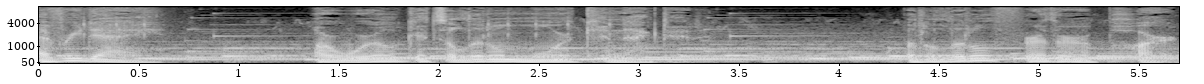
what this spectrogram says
Every day, our world gets a little more connected, but a little further apart.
